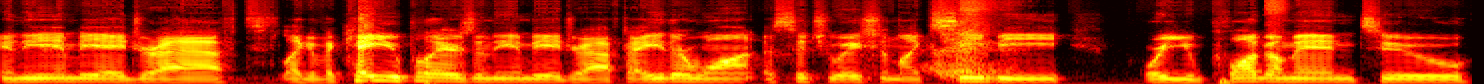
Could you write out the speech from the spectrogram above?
in the NBA draft, like if a KU player's in the NBA draft, I either want a situation like CB where you plug them into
